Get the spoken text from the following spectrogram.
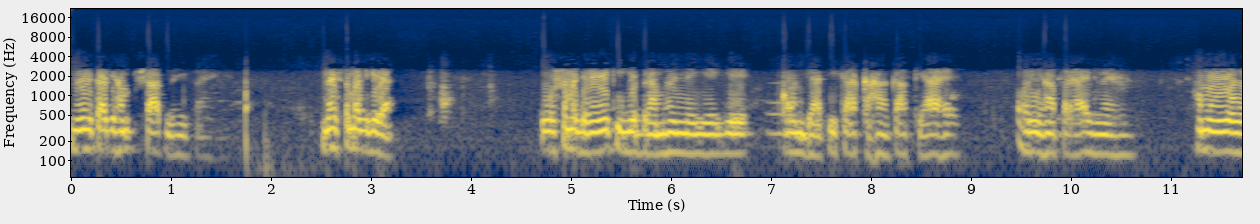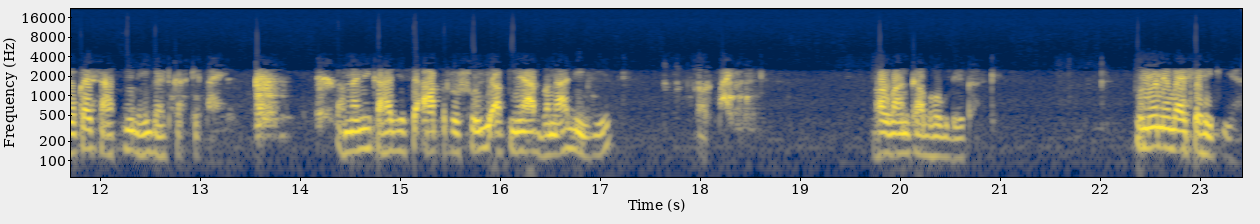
उन्होंने कहा कि हम प्रसाद नहीं पाएँगे। मैं समझ गया। वो समझ रहे हैं कि ये ब्राह्मण नहीं है, ये कौन जाति का, कहाँ का, क्या है, और यहाँ पर आए हुए हैं। हम उन लोगों के साथ में नहीं बैठ करके पाए। तो मैंने कहा, जैसे आप रसोई अपने आप बना लीजिए और भगवान का भोग दे करके। उन्होंने वैसे ही किया।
